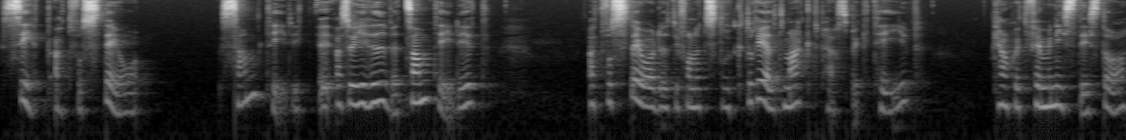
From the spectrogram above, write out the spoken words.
sätt att förstå samtidigt, eh, alltså i huvudet samtidigt. Att förstå det utifrån ett strukturellt maktperspektiv. Kanske ett feministiskt då.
